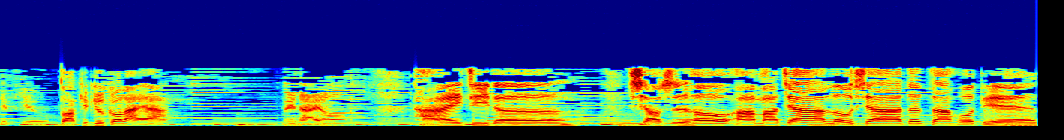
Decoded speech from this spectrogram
QQ，大 QQ 过来啊！没来哦。还记得小时候阿妈家楼下的杂货店，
